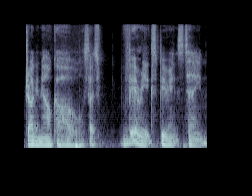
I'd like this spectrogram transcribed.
drug and alcohol. So it's very experienced team.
